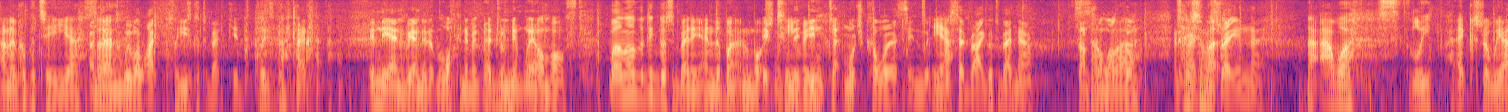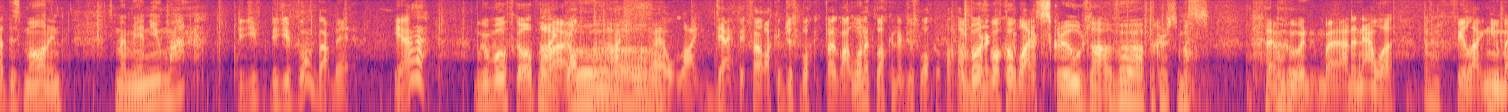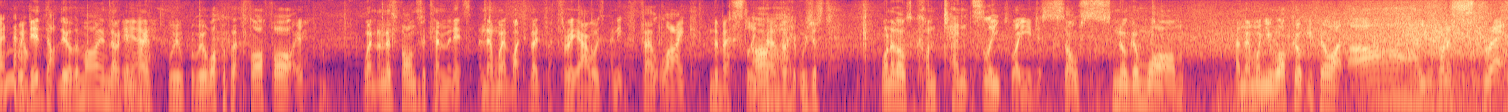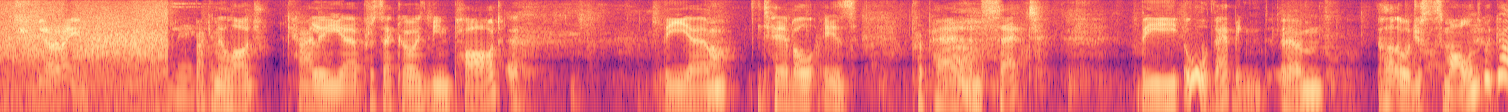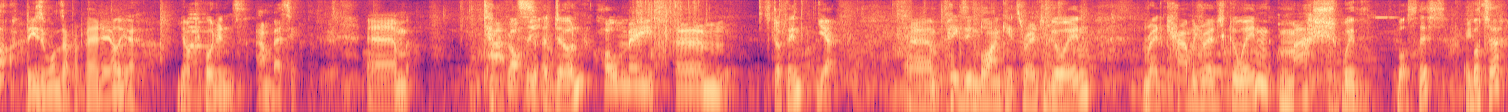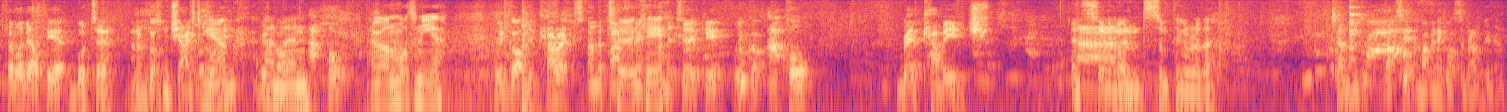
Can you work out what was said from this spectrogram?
and a cup of tea. Yeah. And so, then we were like, please go to bed, kids. Please go to bed. in the end, we ended up locking them in the bedroom, didn't we, almost? well, no, they did go to bed. Ended up went and watched It, TV. it didn't take much coercing. We, Yeah. we said, right, go to bed now. Santa So, will not uh, come. Anyway, they went straight in there. That hour sleep extra we had this morning, it's made me a new man. Did you did you vlog that bit? Yeah. We both got up and I like, got, "Ugh." I felt like death. It felt like I just woke. It felt like one o'clock, and I just woke up. I thought, We I'm both woke up like back. Scrooge, like, oh, happy Christmas. And then we went, we had an hour. And I feel like new men now. We did that the other morning, though, didn't Yeah. we? we? We woke up at 4:40, went on his phone for 10 minutes, and then went back to bed for three hours, and it felt like The best sleep oh, ever. It was just one of those content sleeps where you're just so snug and warm, and then when you woke up, you feel like ah, you just want to stretch. You know what I mean? Back in the lodge, Kylie uh, Prosecco has been poured. The um, table is prepared and set. The oh, they've been. Um, I thought they were just small ones we got. These are ones I prepared earlier. Yorkie puddings. Aunt Bessie. Um, tats are done. Homemade. Um, Stuffing. yep. Um, pigs in blankets ready to go in. Red cabbage ready to go in. Mash with what's this? Butter. Philadelphia butter, and I've got some chives to put Yeah, in. We've and got then- apple. Hang on, what's in here? We've got the carrots and the parsnip Turkey. and the turkey. We've got apple, red cabbage, and cinnamon. And something or other. And that's it. I'm having a glass of brandy now.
